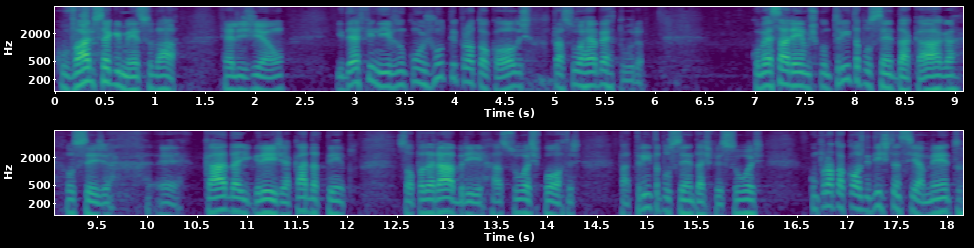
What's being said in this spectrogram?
com vários segmentos da religião e definimos um conjunto de protocolos para sua reabertura. Começaremos com 30% da carga, ou seja, é, cada igreja, cada templo só poderá abrir as suas portas para 30% das pessoas, com protocolo de distanciamento,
